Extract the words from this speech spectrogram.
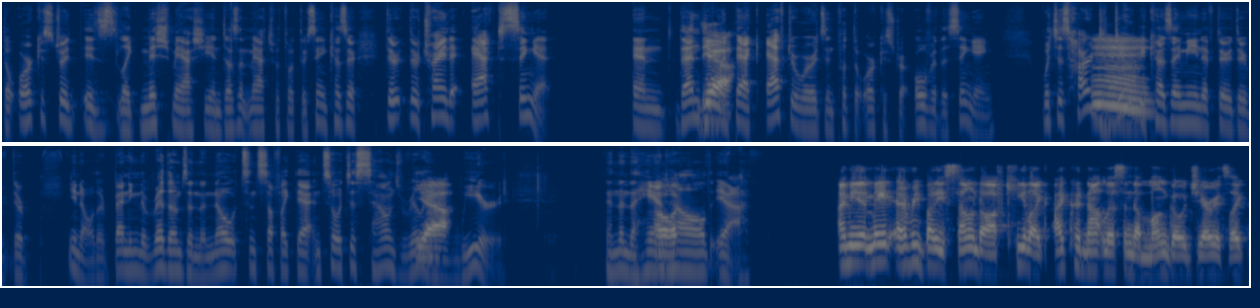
The orchestra is like mishmashy and doesn't match with what they're saying because they're they're they're trying to act sing it, and then they Yeah. went back afterwards and put the orchestra over the singing, which is hard to do Mm. because I mean if they're they're they're you know they're bending the rhythms and the notes and stuff like that, and so it just sounds really Yeah. weird. And then the Oh, handheld, yeah. I mean, it made everybody sound off key. Like I could not listen to Mungojerrie. It's like,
